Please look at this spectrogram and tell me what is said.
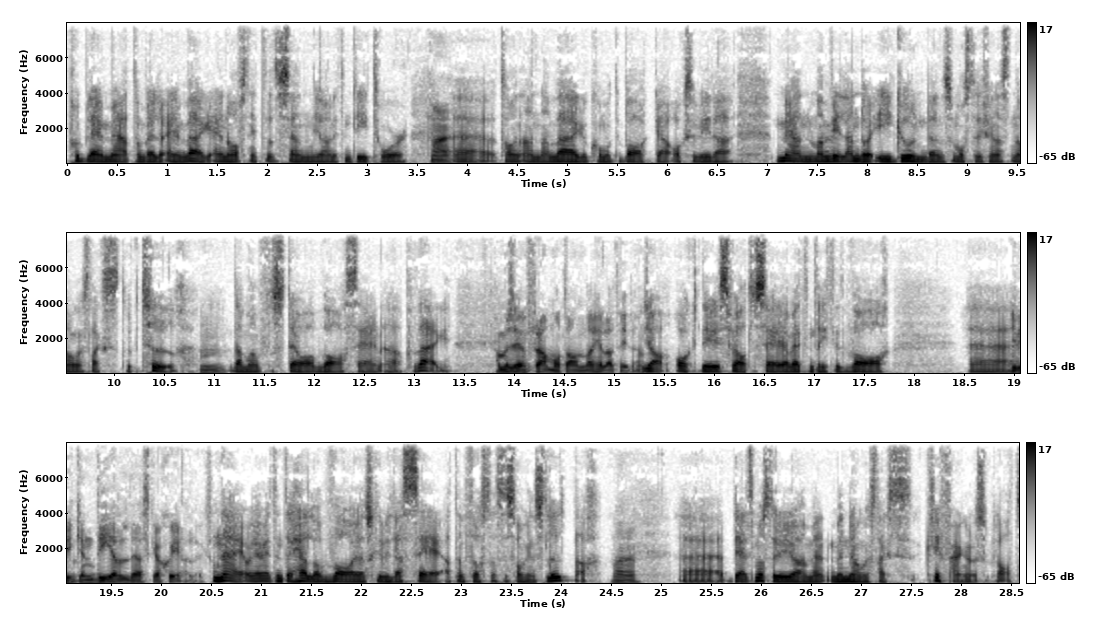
problem med att de väljer en väg, en avsnitt och sen gör en liten detour, eh, tar en annan väg och kommer tillbaka och så vidare. Men man vill ändå i grunden så måste det finnas någon slags struktur Mm. där man förstår var serien är på väg. Ja men det är en framåtanda hela tiden. Ja, och det är svårt att säga, jag vet inte riktigt var eh, I vilken del det ska ske liksom. Nej, och jag vet inte heller var jag skulle vilja se att den första säsongen slutar. Nej. Eh, dels måste det göra med, med någon slags cliffhanger såklart.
